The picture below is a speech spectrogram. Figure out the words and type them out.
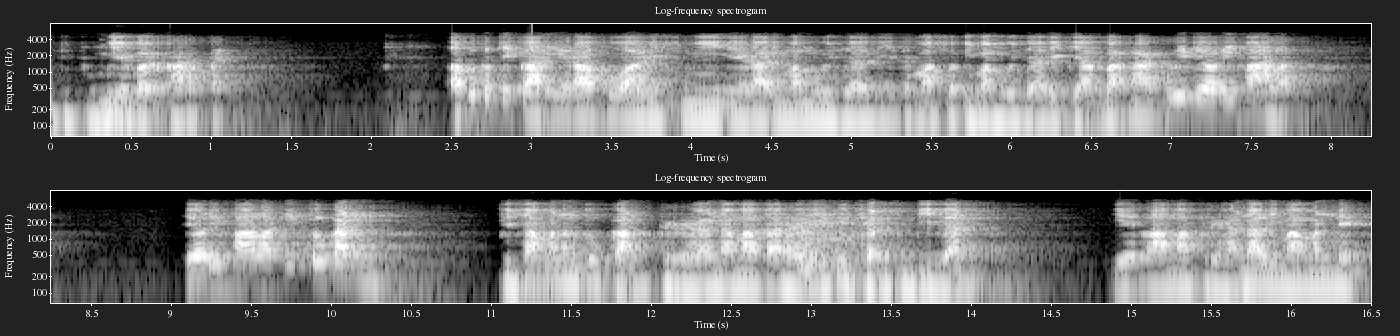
Di bumi ya kayak karpet. Tapi ketika era Khawarizmi, era Imam Ghazali, termasuk Imam Ghazali mbak ngakui teori falak. Teori falak itu kan bisa menentukan gerhana matahari itu jam 9. Ya, lama gerhana 5 menit.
